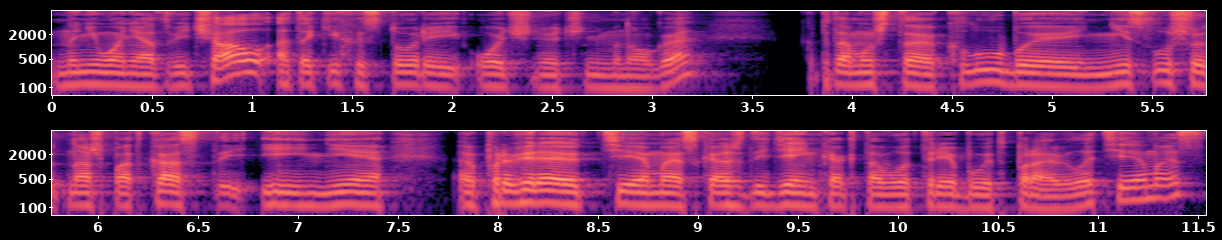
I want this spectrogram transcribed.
на него не отвечал, а таких историй очень-очень много, потому что клубы не слушают наш подкаст и не проверяют ТМС каждый день, как того требует правила ТМС.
